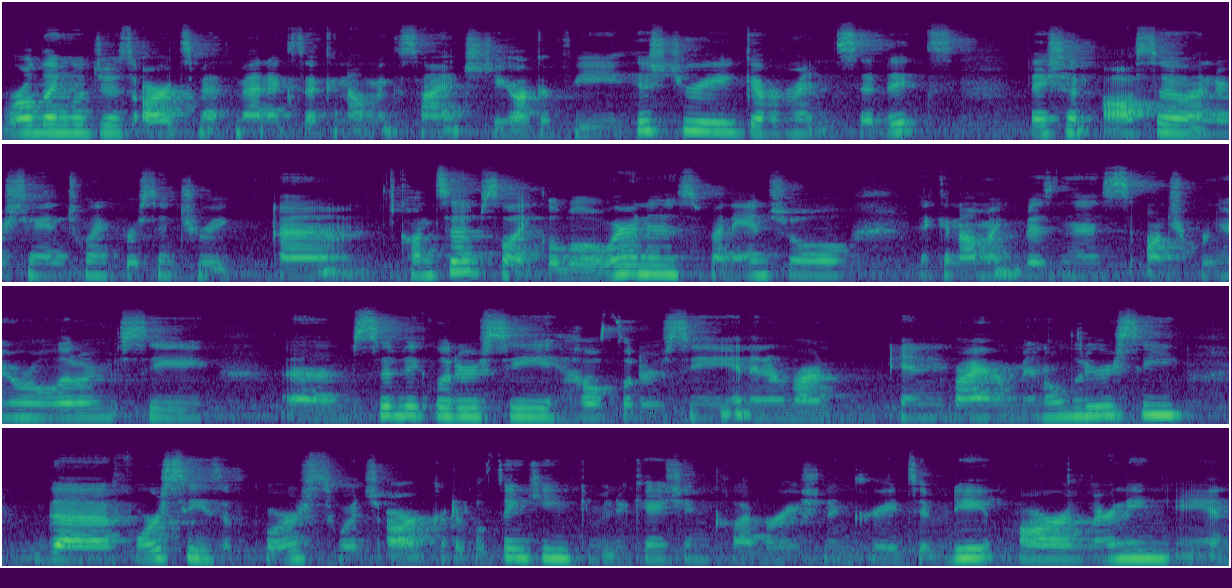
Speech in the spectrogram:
world languages, arts, mathematics, economics, science, geography, history, government, and civics. They should also understand 21st century um, concepts like global awareness, financial, economic, business, entrepreneurial literacy, um, civic literacy, health literacy, and envir- environmental literacy. The four C's, of course, which are critical thinking, communication, collaboration, and creativity, are learning and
